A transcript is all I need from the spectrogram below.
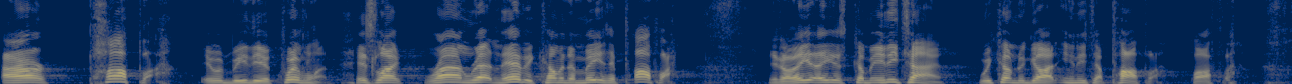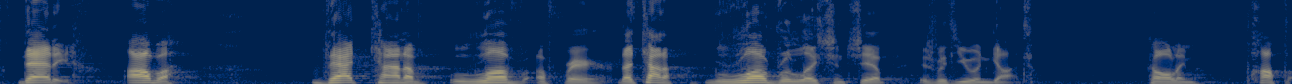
our Papa. It would be the equivalent. It's like Ryan Rhett and Evie coming to me and say, Papa. You know, they, they just come anytime. We come to God anytime. Papa, Papa, Daddy, Abba. That kind of love affair, that kind of love relationship is with you and God. Call him Papa.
